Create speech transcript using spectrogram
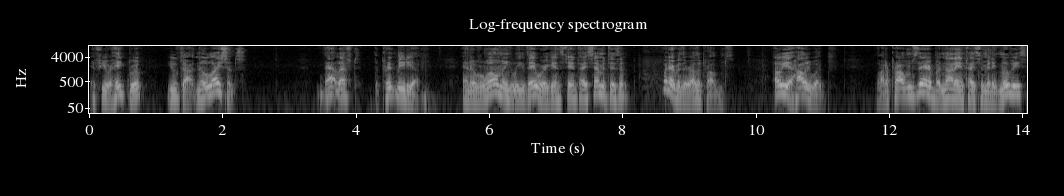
If you were a hate group, you got no license. That left the print media, and overwhelmingly they were against anti-Semitism, whatever their other problems. Oh yeah, Hollywood. A lot of problems there, but not anti-Semitic movies.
